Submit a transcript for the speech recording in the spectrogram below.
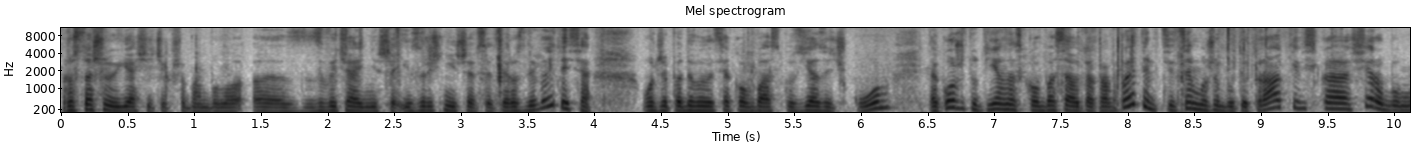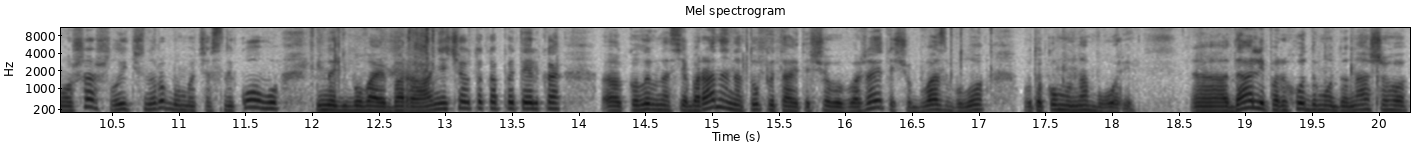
Розташую ящичок, щоб вам було е, звичайніше і зручніше все це роздивитися. Отже, подивилися ковбаску з язичком. Також тут є в нас ковбаса отака в петельці. Це може бути краківська, ще робимо шашличну, робимо часникову, іноді буває бараняча отака петелька. Коли в нас є баранина, то питайте, що ви бажаєте, щоб у вас було у такому наборі. Далі переходимо до нашого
